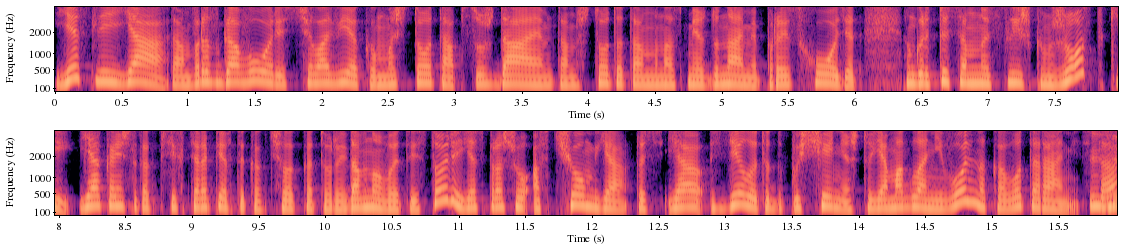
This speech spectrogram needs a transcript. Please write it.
Если я там в разговоре с человеком, мы что-то обсуждаем, там что-то там у нас между нами происходит, он говорит, ты со мной слишком жесткий, я, конечно, как психотерапевт и как человек, который давно в этой истории, я спрошу, а в чем я? То есть я сделаю это допущение, что я могла невольно кого-то ранить, угу. да?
